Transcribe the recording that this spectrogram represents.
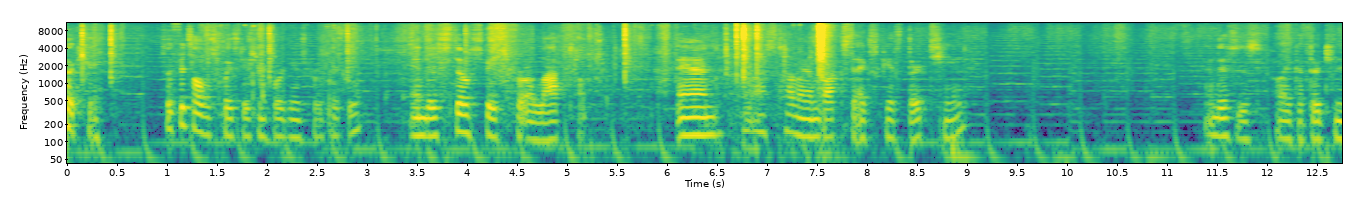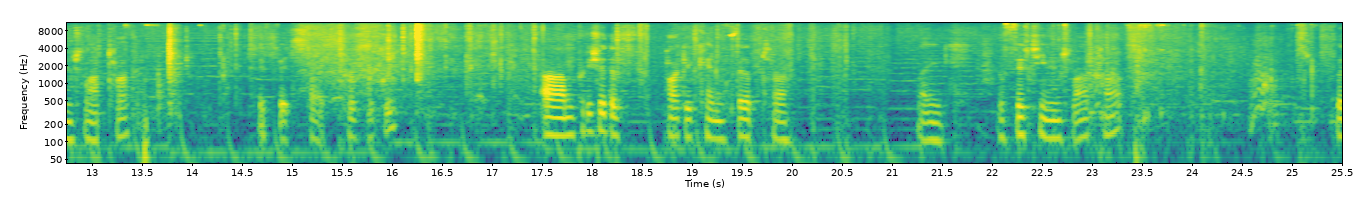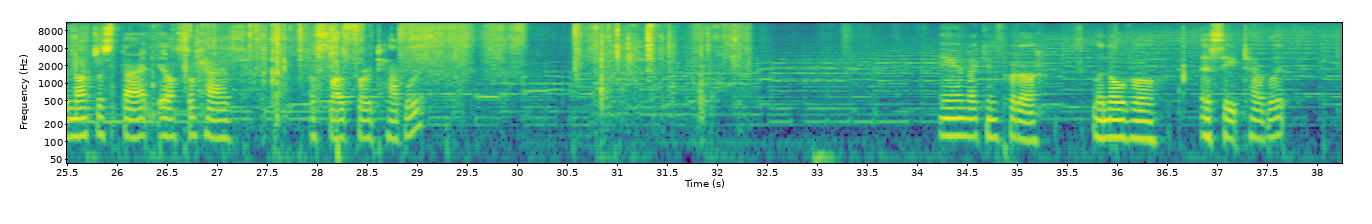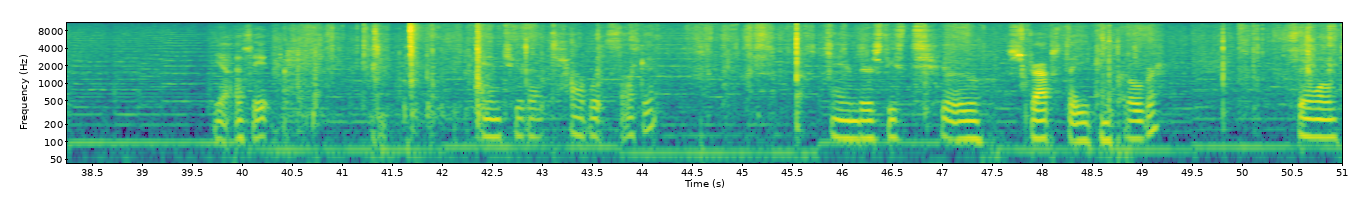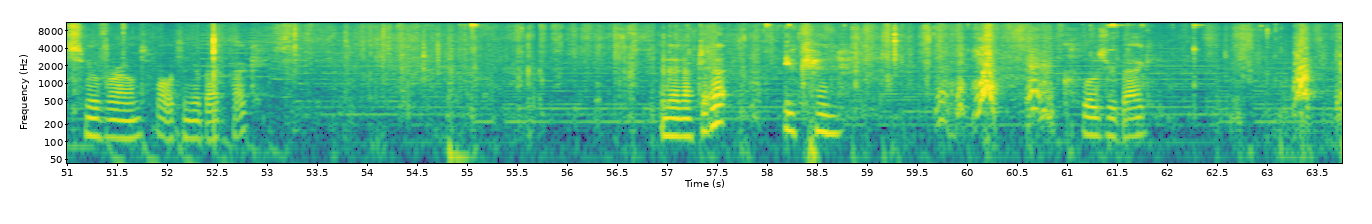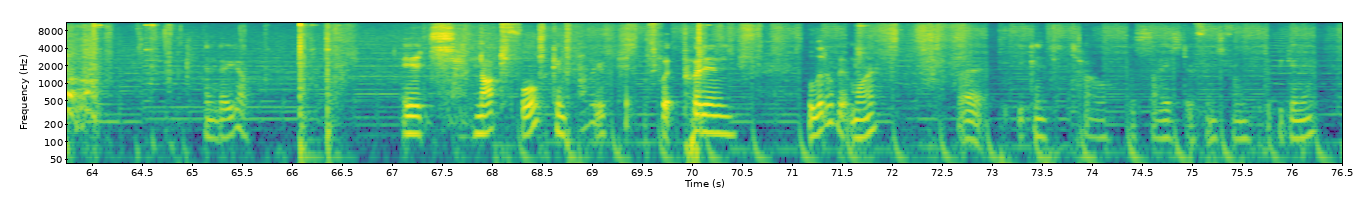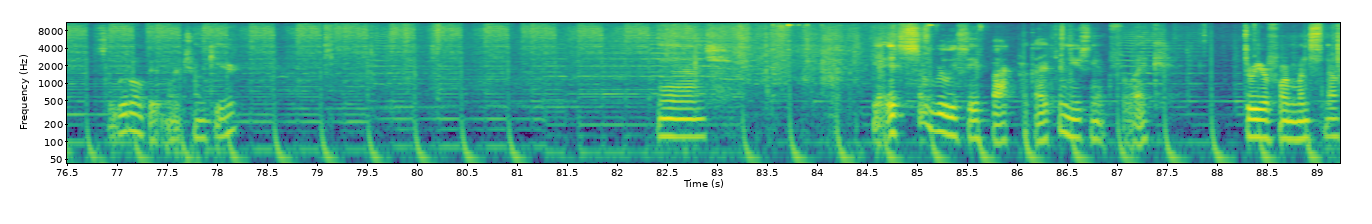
okay, so it fits all those PlayStation 4 games perfectly. And there's still space for a laptop. And last time I unboxed the XPS 13. And this is like a 13 inch laptop. It fits like perfectly. I'm pretty sure this pocket can fit up to like a 15 inch laptop. But not just that, it also has a slot for a tablet. And I can put a Lenovo S8 tablet. Yeah, S8. Into that tablet socket. And there's these two straps that you can put over. So it won't move around while it's in your backpack. And then after that, you can close your bag and there you go. It's not full, can probably put, put in a little bit more, but you can tell the size difference from the beginning. It's a little bit more chunkier. And yeah, it's a really safe backpack. I've been using it for like three or four months now.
